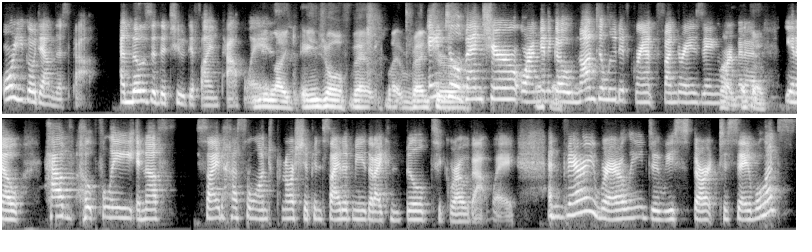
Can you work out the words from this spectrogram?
or you go down this path. And those are the two defined pathways. You mean like angel venture? Angel venture, or I'm okay. going to go non dilutive grant fundraising, right. or I'm going to, okay. you know, have hopefully enough side hustle entrepreneurship inside of me that I can build to grow that way. And very rarely do we start to say, well, let's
